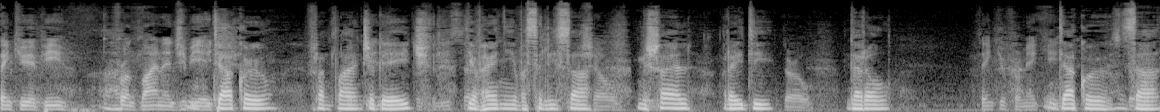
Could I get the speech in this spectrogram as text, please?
Thank you, AP, Frontline and GBH. Дякую. Фронтлайн GBH, Євгеній, Василіса, Мішель, Рейді, making Дякую за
